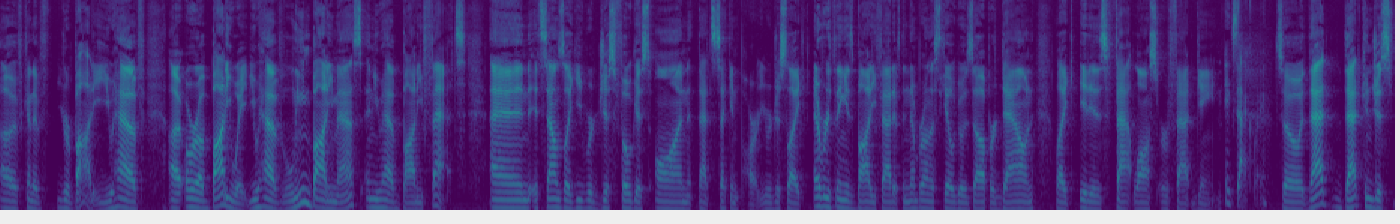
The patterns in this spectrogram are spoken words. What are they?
of kind of your body. You have uh, or of body weight. You have lean body mass, and you have body fat. And it sounds like you were just focused on that second part. You were just like everything is body fat. If the number on the scale goes up or down, like it is fat loss or fat gain. Exactly. So that that can just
